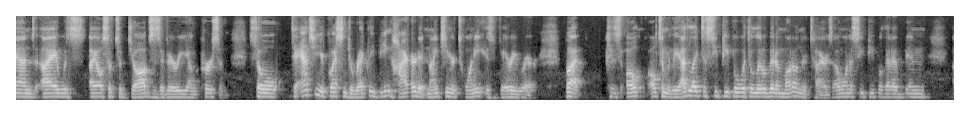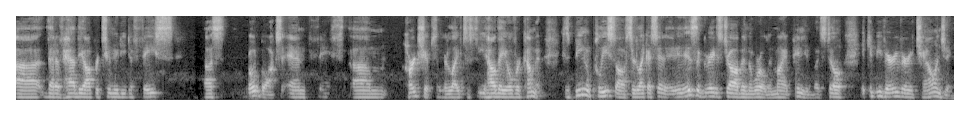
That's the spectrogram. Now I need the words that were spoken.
and I was I also took jobs as a very young person. So to answer your question directly, being hired at 19 or 20 is very rare, but because ultimately I'd like to see people with a little bit of mud on their tires. I want to see people that have been uh, that have had the opportunity to face us roadblocks and face um, hardships in their life to see how they overcome it. Because being a police officer, like I said, it is the greatest job in the world, in my opinion, but still, it can be very, very challenging.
